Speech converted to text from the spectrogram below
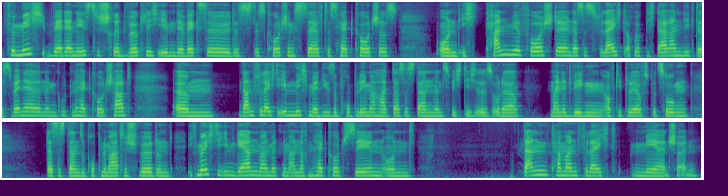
Für mich wäre der nächste Schritt wirklich eben der Wechsel des, des Coaching-Staff, des Head Coaches. Und ich kann mir vorstellen, dass es vielleicht auch wirklich daran liegt, dass wenn er einen guten Head Coach hat, ähm, dann vielleicht eben nicht mehr diese Probleme hat, dass es dann, wenn es wichtig ist oder meinetwegen auf die Playoffs bezogen, dass es dann so problematisch wird. Und ich möchte ihn gern mal mit einem anderen Headcoach sehen und dann kann man vielleicht mehr entscheiden.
